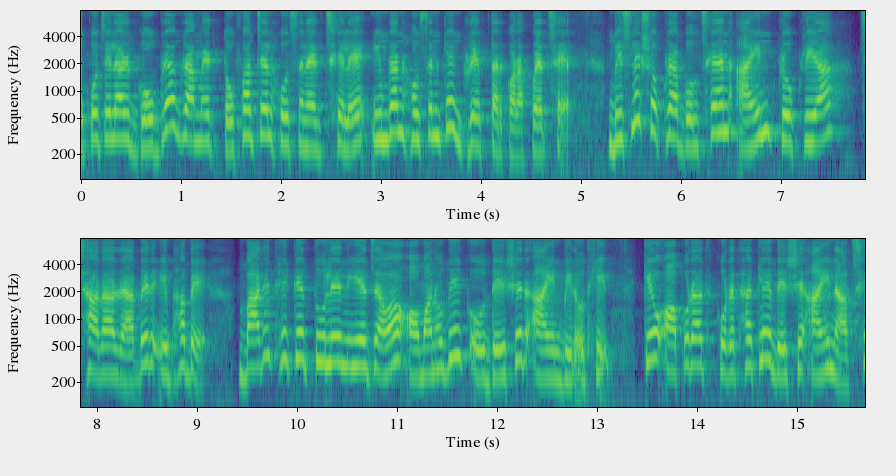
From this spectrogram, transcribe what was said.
উপজেলার গোবরা গ্রামের তোফাজ্জেল হোসেনের ছেলে ইমরান হোসেনকে গ্রেপ্তার করা হয়েছে। বিশ্লেষকরা বলছেন, আইন প্রক্রিয়া ছাড়া র্যাবের এভাবে বাড়ি থেকে তুলে নিয়ে যাওয়া অমানবিক ও দেশের আইন বিরোধী। কেউ অপরাধ করে থাকলে দেশে আইন আছে,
